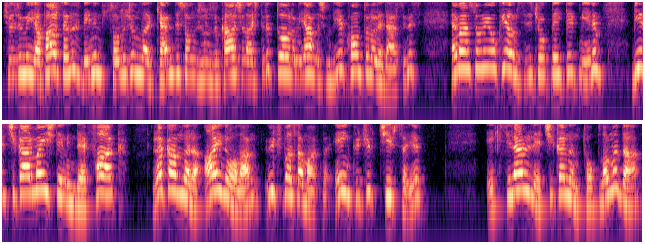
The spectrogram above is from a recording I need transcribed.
çözümü yaparsanız benim sonucumla kendi sonucunuzu karşılaştırıp doğru mu yanlış mı diye kontrol edersiniz. Hemen soruyu okuyalım sizi çok bekletmeyelim. Bir çıkarma işleminde fark rakamları aynı olan 3 basamaklı en küçük çift sayı eksilenle çıkanın toplamı da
